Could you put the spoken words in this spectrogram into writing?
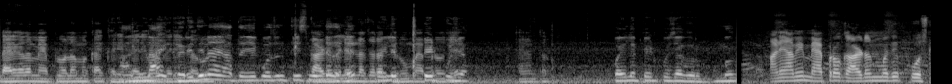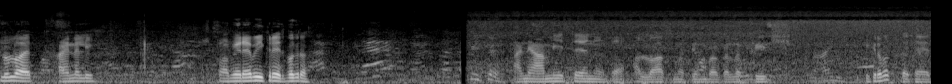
डायरेक्ट आता मॅप्रोला मग काय खरेदी खरेदी. नाही आता एक वाजून तीस. जरा त्यानंतर पहिले पेट पूजा करू. मग आणि आम्ही मॅप्रो गार्डनमध्ये पोचलेलो आहेत फायनली स्ट्रॉबेरी बी इकडे आहेत बघ. आणि आम्ही इथे आलो आतमध्ये बघायला फिश इकडे बघ कशा आहेत.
